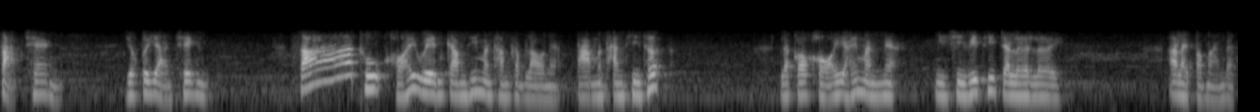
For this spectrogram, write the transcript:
สาบแช่ง ยกตัวอย่างเช่นสาธุขอให้เวรกรรมที่มันทำกับเราเนี่ย ตามมันทันทีเถอะ แล้วก็ขออย่าให้มันเนี่ย มีชีวิตที่เจริญเลย อะไรประมาณแบบ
